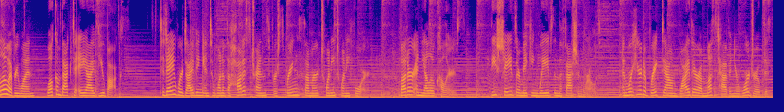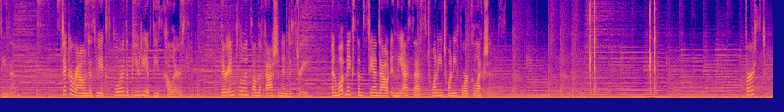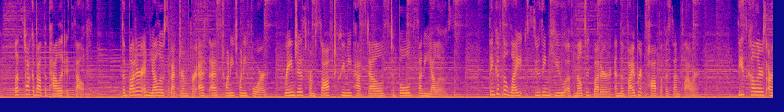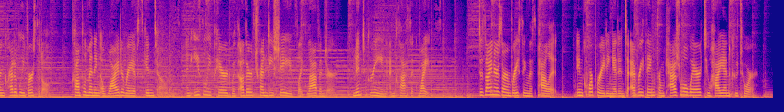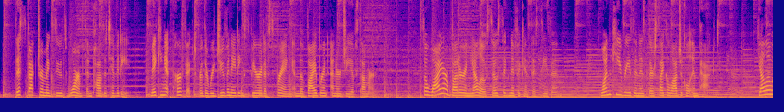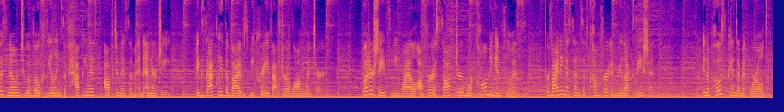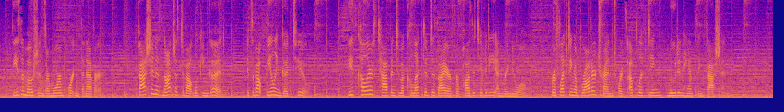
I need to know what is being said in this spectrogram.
Hello, everyone. Welcome back to AI Viewbox. Today, we're diving into one of the hottest trends for spring summer 2024 butter and yellow colors. These shades are making waves in the fashion world, and we're here to break down why they're a must have in your wardrobe this season. Stick around as we explore the beauty of these colors, their influence on the fashion industry, and what makes them stand out in the SS 2024 collections. First, let's talk about the palette itself. The butter and yellow spectrum for SS 2024 ranges from soft, creamy pastels to bold, sunny yellows. Think of the light, soothing hue of melted butter and the vibrant pop of a sunflower. These colors are incredibly versatile, complementing a wide array of skin tones and easily paired with other trendy shades like lavender, mint green, and classic whites. Designers are embracing this palette, incorporating it into everything from casual wear to high end couture. This spectrum exudes warmth and positivity, making it perfect for the rejuvenating spirit of spring and the vibrant energy of summer. So, why are butter and yellow so significant this season? One key reason is their psychological impact. Yellow is known to evoke feelings of happiness, optimism, and energy, exactly the vibes we crave after a long winter. Butter shades, meanwhile, offer a softer, more calming influence, providing a sense of comfort and relaxation. In a post pandemic world, these emotions are more important than ever. Fashion is not just about looking good, it's about feeling good too. These colors tap into a collective desire for positivity and renewal, reflecting a broader trend towards uplifting, mood enhancing fashion.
